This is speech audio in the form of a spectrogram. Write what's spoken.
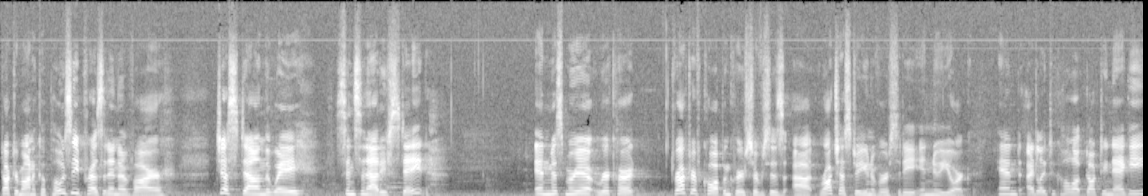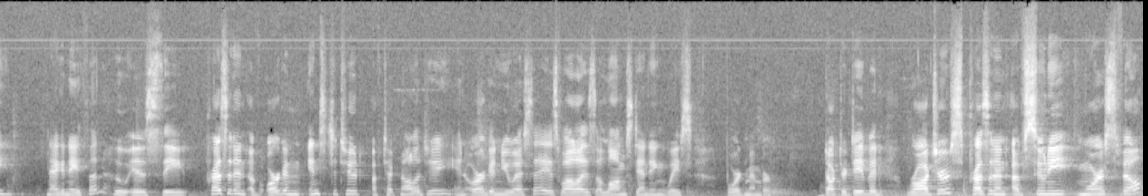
Dr. Monica Posey, President of our just down the way, Cincinnati State, and Miss Maria Rickert, Director of Co-op and Career Services at Rochester University in New York. And I'd like to call up Dr. Nagy Naganathan, who is the president of Oregon Institute of Technology in Oregon, USA, as well as a longstanding WACE board member. Dr. David Rogers, president of SUNY Morrisville.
